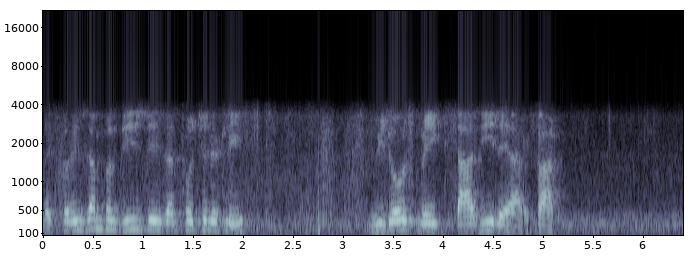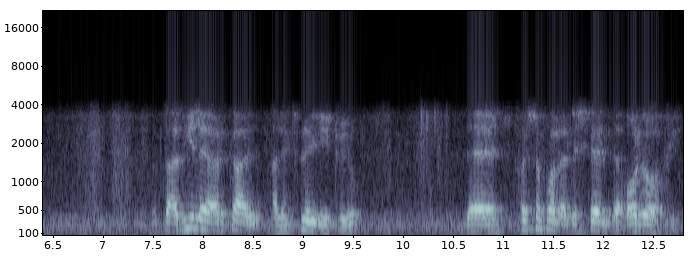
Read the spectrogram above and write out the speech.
Like for example, these days unfortunately, we don't make Tadil Arkan. Tadil Arkan, I'll explain it to you. That first of all understand the order of it.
